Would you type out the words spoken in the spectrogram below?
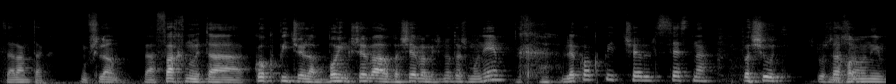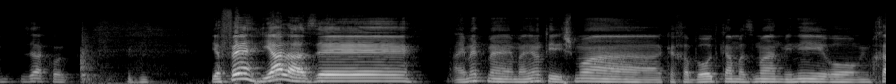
צלמתק. מושלם. והפכנו את הקוקפיט של הבואינג 747 משנות ה-80 לקוקפיט של ססנה, פשוט, שלושה נכון. שעונים, זה הכל. יפה, יאללה, אז אה, האמת מעניין אותי לשמוע ככה בעוד כמה זמן מניר או ממך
